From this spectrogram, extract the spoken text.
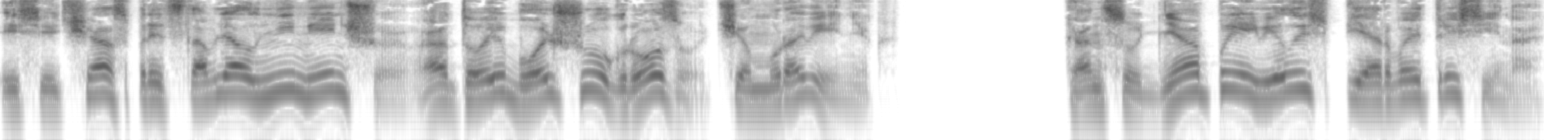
и сейчас представлял не меньшую, а то и большую угрозу, чем муравейник. К концу дня появилась первая трясина.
